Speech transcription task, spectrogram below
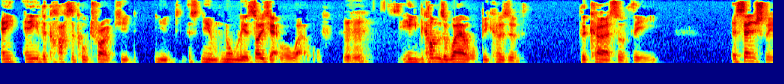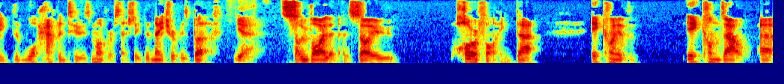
any any of the classical tropes you'd you'd normally associate with a werewolf. hmm He becomes a werewolf because of the curse of the essentially the, what happened to his mother. Essentially, the nature of his birth Yeah. so violent and so horrifying that it kind of it comes out at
